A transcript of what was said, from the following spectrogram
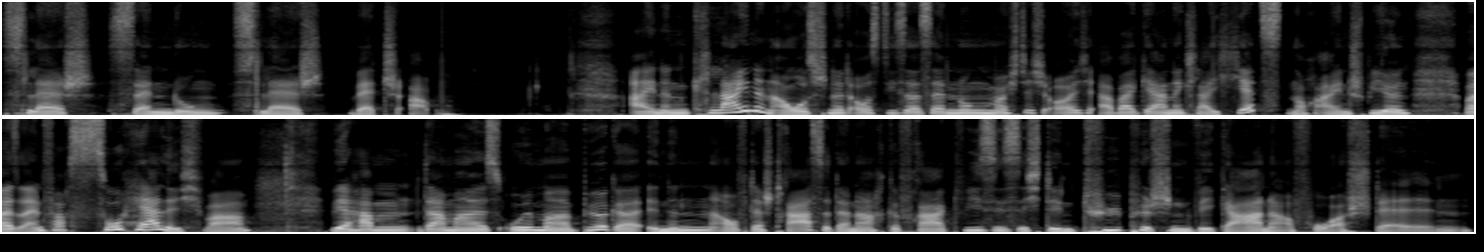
slash Sendung slash Wetchup. Einen kleinen Ausschnitt aus dieser Sendung möchte ich euch aber gerne gleich jetzt noch einspielen, weil es einfach so herrlich war. Wir haben damals Ulmer Bürgerinnen auf der Straße danach gefragt, wie sie sich den typischen Veganer vorstellen.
